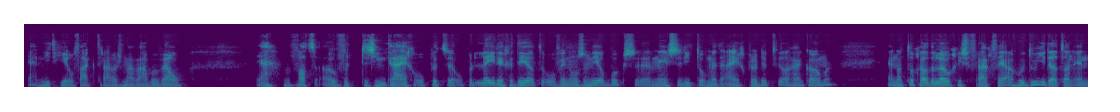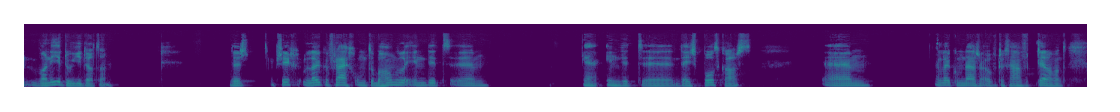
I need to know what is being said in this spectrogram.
ja, niet heel vaak trouwens, maar waar we wel ja, wat over te zien krijgen op het, uh, op het ledengedeelte of in onze mailbox. Uh, mensen die toch met een eigen product willen gaan komen. En dan toch wel de logische vraag van ja, hoe doe je dat dan en wanneer doe je dat dan? Dus op zich een leuke vraag om te behandelen in, dit, um, ja, in dit, uh, deze podcast. Um, leuk om daar zo over te gaan vertellen. Want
